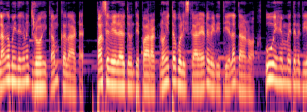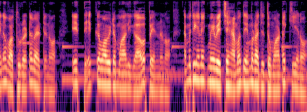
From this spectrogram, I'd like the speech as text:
ළඟම ඉඳගෙන ද්‍රෝහිකම් කළාට. පස්සේ වේලායුදම් දෙපාරක් නොහිත පොලිස්කාරයට වෙඩි තියලා දානවා. ඌ එහෙම් මෙතන තියෙන වතුරට වැටෙනවා. ඒත් එක්කම අපිට මාලිගාව පෙන්නනවා. ඇමති කෙනෙක් මේ වෙච්ච හැමදේම රජතුමාට කියනවා.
